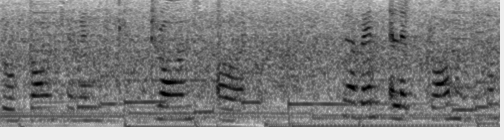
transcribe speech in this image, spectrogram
प्रोटॉन सेवन ट्रॉन्स और सेवन इलेक्ट्रॉन होते तो हम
